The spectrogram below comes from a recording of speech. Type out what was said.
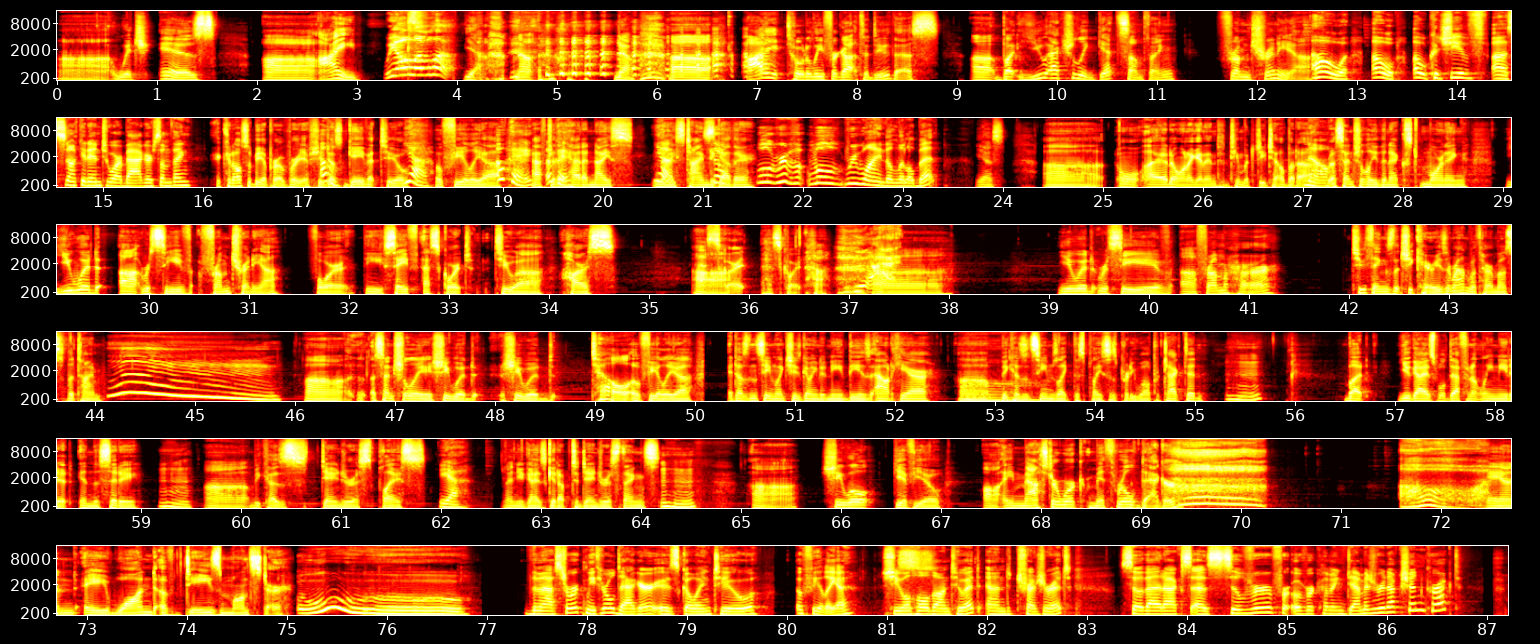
uh, which is uh, I We all level up. yeah no no uh, I totally forgot to do this, uh, but you actually get something from Trinia. Oh, oh, oh, could she have uh, snuck it into our bag or something? It could also be appropriate if she just gave it to Oh. Yeah. Ophelia Okay, after they had a nice Yeah. nice time so together. We'll rev- we'll rewind a little bit. Yes. Uh, oh, I don't want to get into too much detail, but uh, No. essentially, the next morning, you would uh, receive from Trinia for the safe escort to uh, Harse. Uh, Escort. escort. Huh. uh, you would receive uh, from her two things that she carries around with her most of the time. Uh, essentially, she would she would tell Ophelia, "It doesn't seem like she's going to need these out here uh, because it seems like this place is pretty well protected. Mm-hmm. But you guys will definitely need it in the city Mm-hmm. uh, because dangerous place, Yeah. and you guys get up to dangerous things. Mm-hmm. Uh, she will give you uh, a masterwork mithril dagger Oh. and a wand of daze monster. Ooh. The masterwork mithril dagger is going to Ophelia. She will hold on to it and treasure it. So that acts as silver for overcoming damage reduction, correct?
